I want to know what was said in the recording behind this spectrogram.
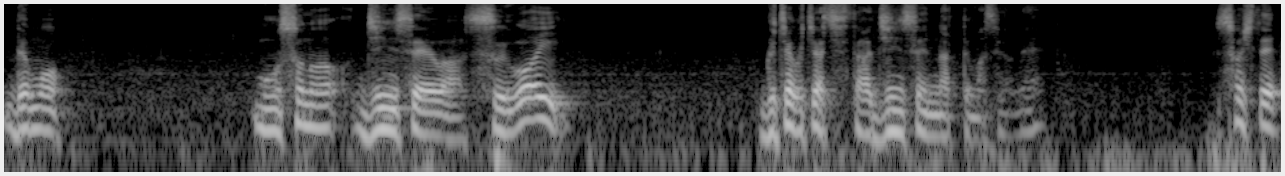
でももうその人生はすごいぐちゃぐちゃした人生になってますよね。そして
